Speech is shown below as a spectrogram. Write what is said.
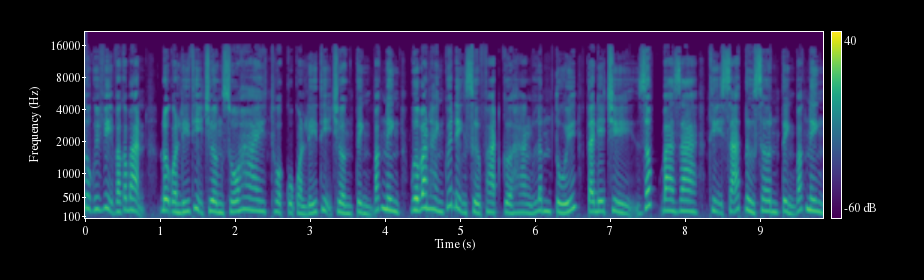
Thưa quý vị và các bạn, đội quản lý thị trường số 2 thuộc Cục Quản lý Thị trường tỉnh Bắc Ninh vừa ban hành quyết định xử phạt cửa hàng Lâm Túi tại địa chỉ Dốc Ba Gia, thị xã Từ Sơn, tỉnh Bắc Ninh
